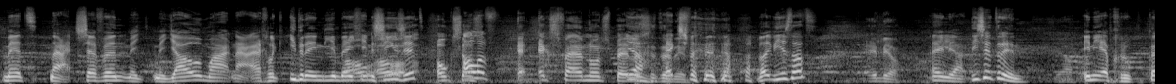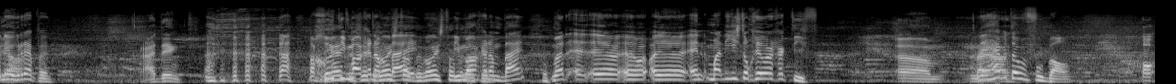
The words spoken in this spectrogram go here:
Met nou, ja, Seven, met, met jou, maar nou, eigenlijk iedereen die een beetje in de scene Oh, zit. oh, Ook zelfs Alle- e- ex-Feyenoord-spelers Ja, zitten erin. Wie is dat? Elia. Elia. Die zit erin. In die appgroep. Kan hij Ja. ook rappen? Hij denkt. Maar goed, die mag er dan bij. Die mag er dan bij. Maar, en, maar die is nog heel erg actief. ehm, nou Nee, ja, heb het over voetbal. oh,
